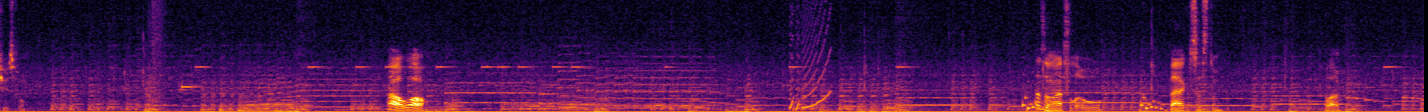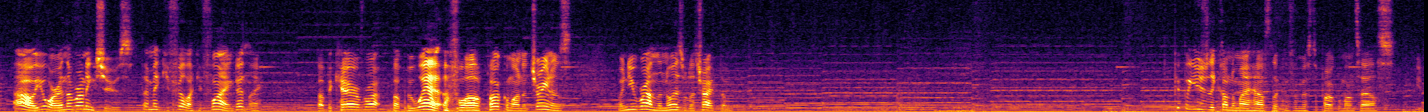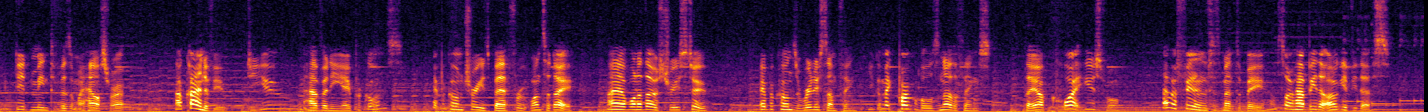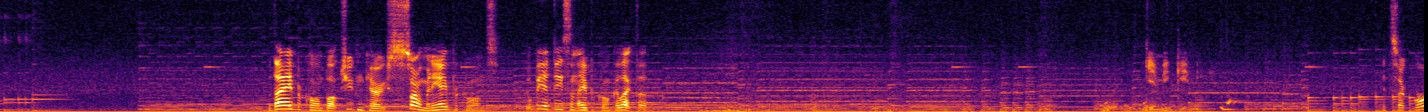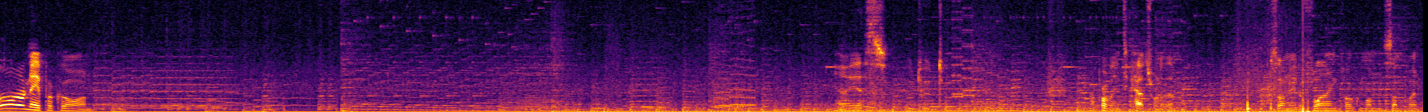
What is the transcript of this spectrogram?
Useful. Oh, whoa. That's a nice little bag system. Hello. Oh, you are in the running shoes. They make you feel like you're flying, don't they? But be but beware of wild Pokemon and trainers. When you run, the noise will attract them. People usually come to my house looking for Mr. Pokemon's house. You did mean to visit my house, right? How kind of you. Do you have any apricorns? Apricorn trees bear fruit once a day. I have one of those trees too. Apricorns are really something. You can make Pokeballs and other things. They are quite useful. I have a feeling this is meant to be. I'm so happy that I'll give you this. With that apricorn box you can carry so many apricorns. You'll be a decent apricorn collector. Grown. Ah yes, Hoothoot. I probably need to catch one of them. So I'll need a flying Pokemon at some point.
